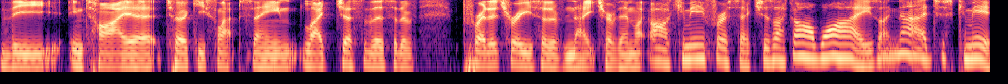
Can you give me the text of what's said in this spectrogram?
the entire turkey slap scene, like just the sort of predatory sort of nature of them like oh come here for a sec. She's like oh why? He's like nah just come here.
